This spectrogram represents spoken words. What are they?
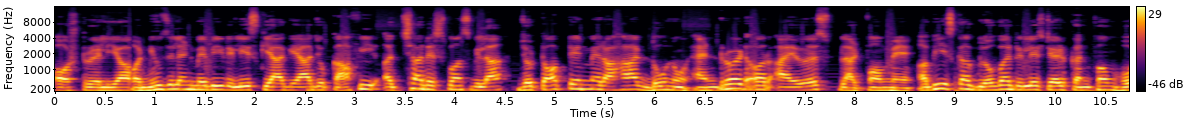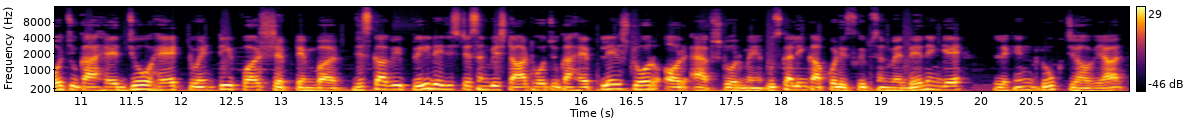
ऑस्ट्रेलिया और न्यूजीलैंड में भी रिलीज़ किया गया, जो काफ़ी अच्छा रिस्पांस मिला, जो टॉप टेन में रहा दोनों, एंड्रॉयड और आईओएस प्लेटफॉर्म में। अभी इसका ग्लोबल रिलीज़ डेट कंफर्म हो चुका है, जो है ट्वेंटी सितंबर, जिसका भी प्री रजिस्ट्रेशन भी स्टार्ट हो चुका है प्ले स्टोर और एप स्टोर में। उसका लिंक आपको डिस्क्रिप्शन में दे देंगे, लेकिन रुक जाओ यार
